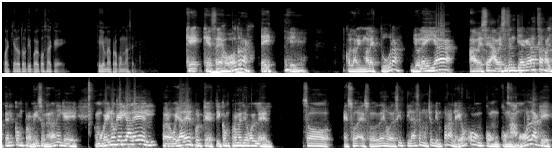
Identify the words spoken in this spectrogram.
cualquier otro tipo de cosa que, yo me proponga hacer. Que, que esa es otra, este, con la misma lectura. Yo leía a veces, a veces sentía que era hasta parte del compromiso, no era ni que, como que ahí no quería leer, pero voy a leer porque estoy comprometido con leer. eso, eso dejó de existir hace mucho tiempo. Ahora leo con, con, amor, la que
